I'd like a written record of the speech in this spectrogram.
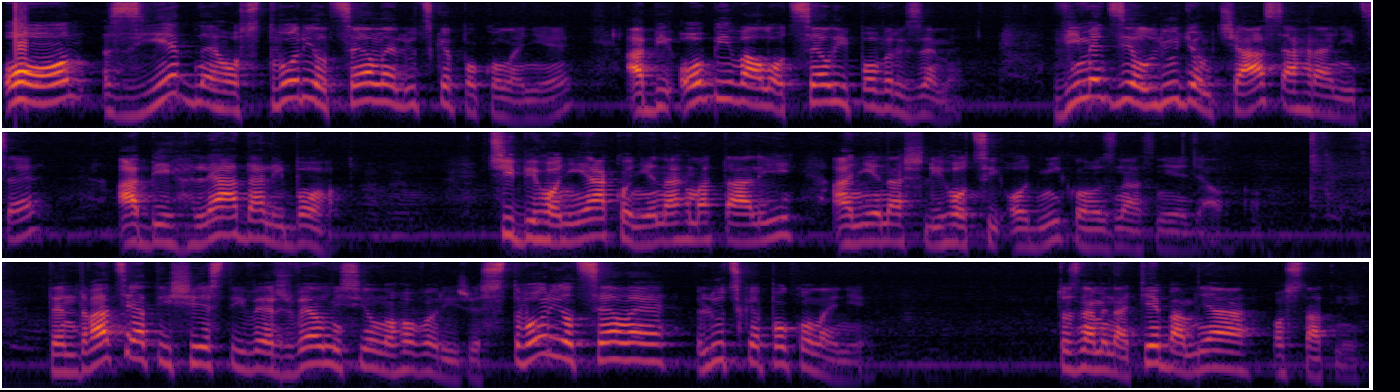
On z jedného stvoril celé ľudské pokolenie, aby obývalo celý povrch zeme. Vymedzil ľuďom čas a hranice, aby hľadali Boha. Či by ho nejako nenahmatali a nenašli, hoci od nikoho z nás nie je ďaleko ten 26. verš veľmi silno hovorí, že stvoril celé ľudské pokolenie. To znamená teba, mňa, ostatných.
